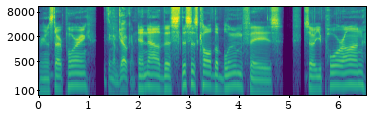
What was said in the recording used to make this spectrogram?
We're gonna start pouring. You think I'm joking? And now this this is called the bloom phase. So you pour on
